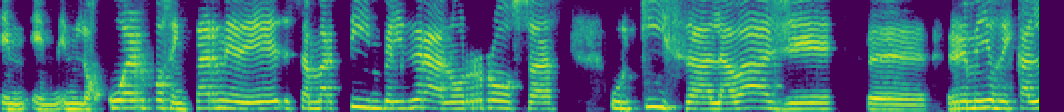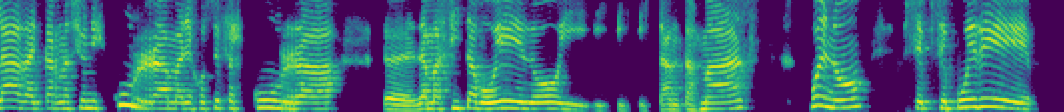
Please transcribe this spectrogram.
en, en, los cuerpos, en carne de San Martín, Belgrano, Rosas, Urquiza, Lavalle, eh, Remedios de Escalada, Encarnación Escurra, María Josefa Escurra, eh, Damasita Boedo y, tantas más, bueno, se, puede,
